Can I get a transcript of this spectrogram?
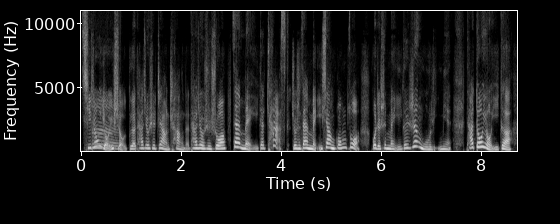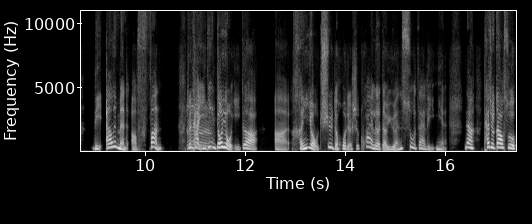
其中有一首歌，它就是这样唱的，它就是说，在每一个 task，就是在每一项工作或者是每一个任务。物里面，它都有一个 the element of fun，就它一定都有一个啊很有趣的或者是快乐的元素在里面。那他就告诉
